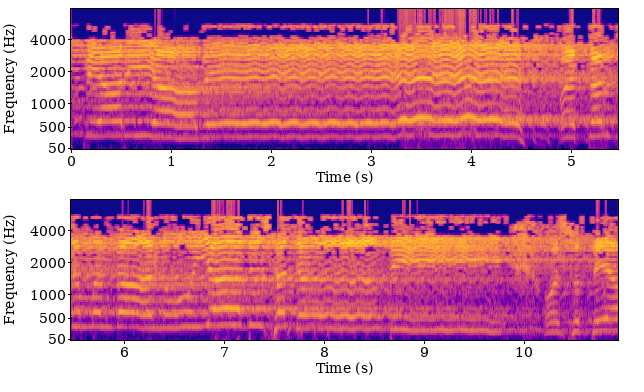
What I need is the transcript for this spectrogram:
پیاری آوے۔ درد مندانو یاد سجن دی وہ ستیا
